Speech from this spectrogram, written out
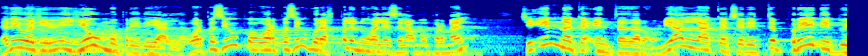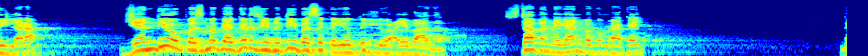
د دې وجه وی یو مپری دی الله ورپسې ورپسې ګور خپل نوح علی السلام فرمایل چې انک انتظرهم یا الله کچری ته پری دی دوی لره جندي او پزمکه ګرځي نو دی بس ک یذل عبادت ستا بندگان به گمراه کوي د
